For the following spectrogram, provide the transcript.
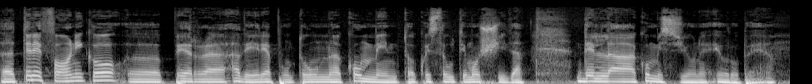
eh, telefonico eh, per avere appunto un commento a questa ultima uscita della Commissione europea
